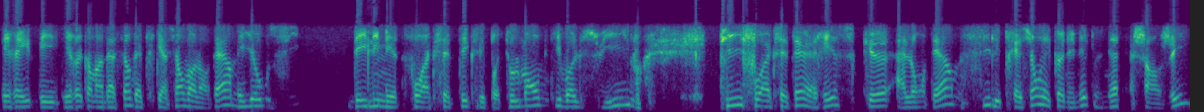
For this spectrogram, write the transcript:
des, recommandations d'application volontaire, mais il y a aussi des limites. Il faut accepter que c'est pas tout le monde qui va le suivre. Puis il faut accepter un risque à long terme, si les pressions économiques venaient à changer,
